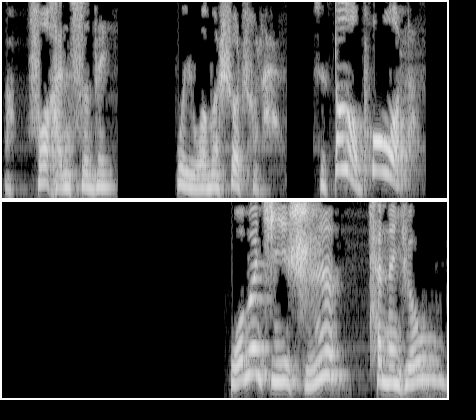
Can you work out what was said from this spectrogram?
啊！佛很慈悲，为我们说出来，是道破了，我们几时？才能觉悟，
